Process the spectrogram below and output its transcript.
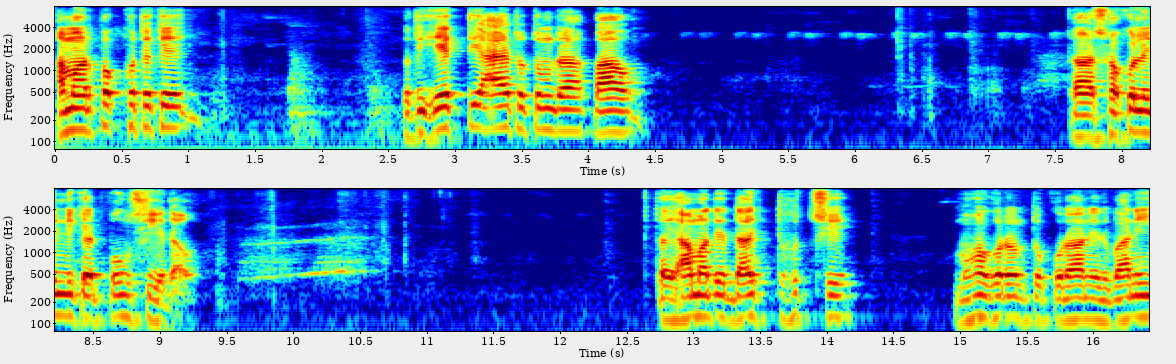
আমার পক্ষ থেকে যদি একটি আয়ত তোমরা পাও, তা সকলের নিকট পৌঁছিয়ে দাও। তাই আমাদের দায়িত্ব হচ্ছে মহাগ্রন্থ কোরআনের বাণী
